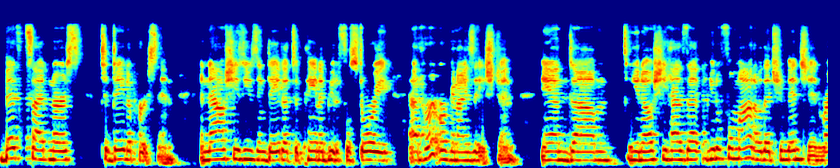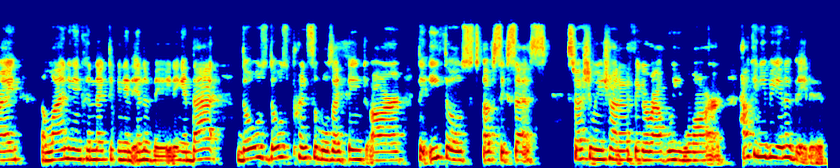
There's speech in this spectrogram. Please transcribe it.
bedside nurse to data person. And now she's using data to paint a beautiful story at her organization. And um, you know she has that beautiful motto that you mentioned right aligning and connecting and innovating. And that those those principles i think are the ethos of success especially when you're trying to figure out who you are. How can you be innovative?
